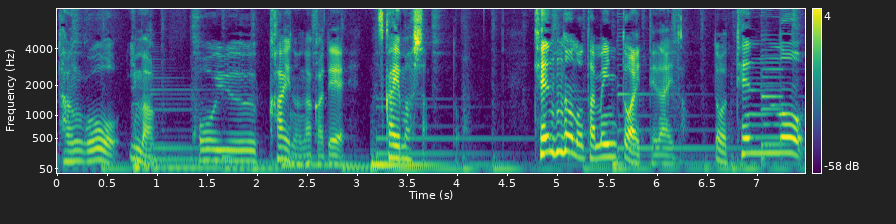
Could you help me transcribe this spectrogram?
単語を今こういう回の中で使いましたと。天皇のためにとは言ってないと。でも天皇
